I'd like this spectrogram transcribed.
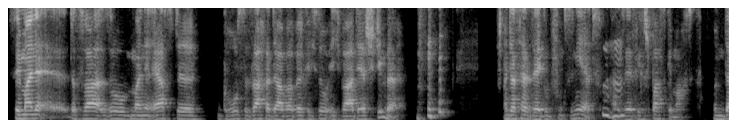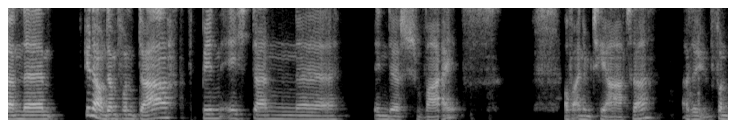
So meine, das war so meine erste große Sache da, war wirklich so, ich war der Stimme. und das hat sehr gut funktioniert, mhm. hat sehr viel Spaß gemacht. Und dann, ähm, genau, und dann von da bin ich dann äh, in der Schweiz auf einem Theater. Also von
